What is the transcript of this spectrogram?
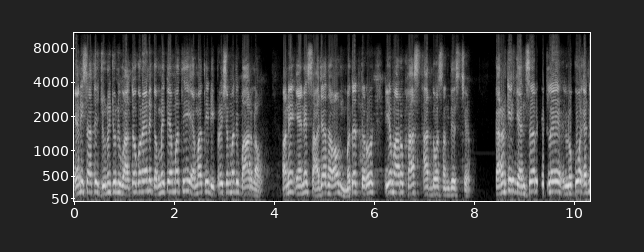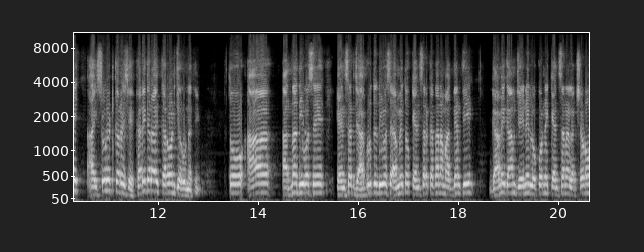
એની સાથે જૂની જૂની વાતો કરો, એને ગમે તેમાંથી, એમાંથી ડિપ્રેશનમાંથી બહાર લાવો. અને એને સાજા થવામાં મદદ કરો, એ મારો ખાસ આજનો સંદેશ છે. કારણ કે કેન્સર એટલે લોકો એને આઇસોલેટ કરે છે. ખરેખર આ કરવાની જરૂર નથી. તો આ આજના દિવસે કેન્સર જાગૃતિ દિવસે અમે તો કેન્સર કથાના માધ્યમથી ગામે ગામ જઈને લોકોને કેન્સરના લક્ષણો,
